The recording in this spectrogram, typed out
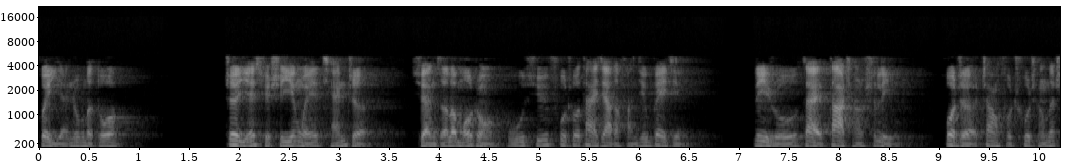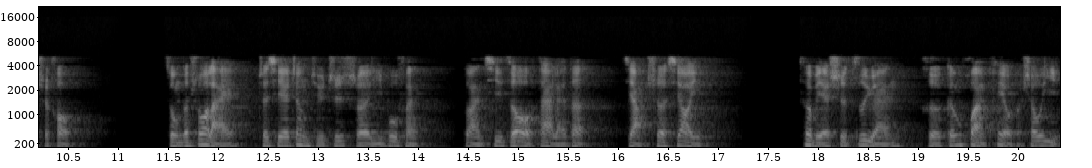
会严重的多。这也许是因为前者选择了某种无需付出代价的环境背景，例如在大城市里或者丈夫出城的时候。总的说来，这些证据支持了一部分短期择偶带来的。假设效应，特别是资源和更换配偶的收益，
